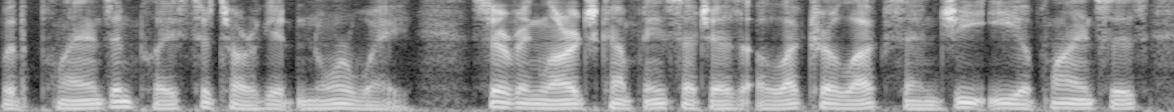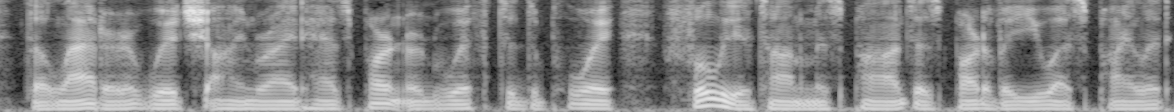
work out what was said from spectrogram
with plans in place to target Norway. Serving large companies such as Electrolux and GE Appliances, the latter, which Einride has partnered with to deploy fully autonomous pods as part of a U.S. pilot,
